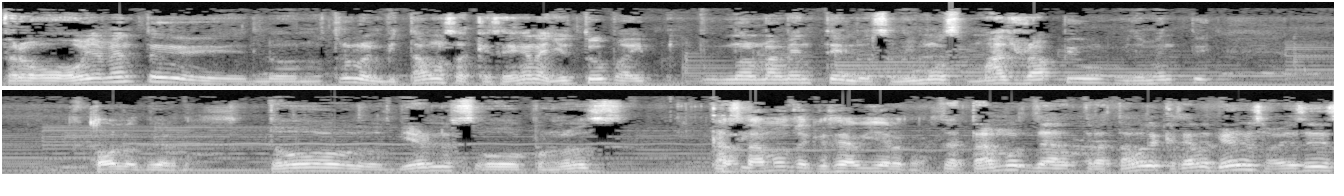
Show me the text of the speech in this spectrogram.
pero obviamente lo- nosotros lo invitamos a que se vengan a YouTube. Ahí normalmente lo subimos más rápido, obviamente, Todos los viernes. todos los viernes o por lo menos casi. Tratamos de que sea viernes. Tratamos de, tratamos de que sean los viernes. A veces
